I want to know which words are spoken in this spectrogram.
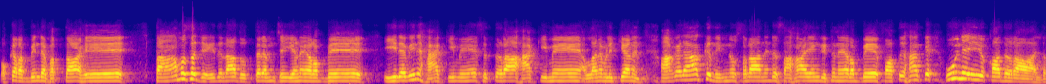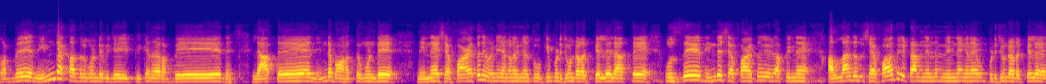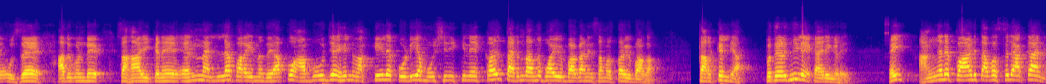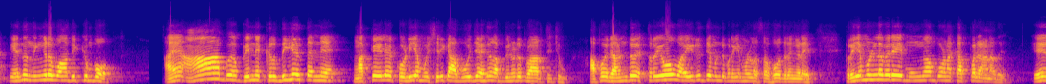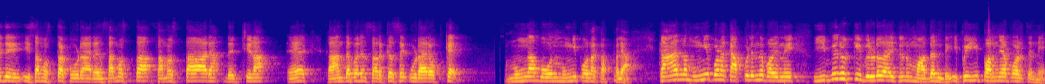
ഒക്കെ റബ്ബിന്റെ ഫത്താഹേ. താമസം ചെയ്തിടാതെ ഉത്തരം ചെയ്യണേ റബ്ബേ. ഇരവിന് ഹാക്കിമേ സിത്ര ഹാക്കിമേ അള്ളാനെ വിളിക്കുകയാണ് അകലാക്ക് നിന്നുസറ നിന്റെ സഹായം കിട്ടണേ റബ്ബേ ഫത്ഹാക്ക് ഉനൈ റബ്ബേ നിന്റെ കതിർ കൊണ്ട് വിജയിപ്പിക്കണേ റബ്ബേ. ലാത്തേ നിന്റെ മഹത്വം കൊണ്ട് നിന്നെ ഷെഫായത്തിന് വേണ്ടി ഞങ്ങൾ ഇങ്ങനെ തൂക്കി പിടിച്ചുകൊണ്ട് നടക്കല്ലേ ലാത്തേ? ഉസേ നിന്റെ ഷെഫായത്തിന് പിന്നെ അള്ളാന്റെ ഒരു ഷെഫായത്ത് കിട്ടാൻ നിന്നെ നിന്നെ ഇങ്ങനെ പിടിച്ചുകൊണ്ട് നടക്കല്ലേ ഉസേ അതുകൊണ്ട് സഹായിക്കണേ എന്നല്ല പറയുന്നത്. അപ്പോൾ അബൂജഹിൽ മക്കയിലെ കൊടിയ മുഷിരിക്കിനേക്കാൾ തരം തന്നു പോയ വിഭാഗമാണ് ഈ സമസ്ത വിഭാഗം. തർക്കമില്ല. ഇപ്പൊ തെളിഞ്ഞില്ലേ കാര്യങ്ങൾ? ഏയ് അങ്ങനെ പാടി തവസ്സിലാക്കാൻ എന്ന് നിങ്ങൾ വാദിക്കുമ്പോ ആ- പിന്നെ കൃതിയിൽ തന്നെ മക്കയിലെ കൊടിയ മുഷരിക്ക് അബൂജഹൽ റബ്ബിനോട് പ്രാർത്ഥിച്ചു. അപ്പോൾ രണ്ടും എത്രയോ വൈരുദ്ധ്യമുണ്ട് പ്രിയമുള്ള സഹോദരങ്ങളെ. പ്രിയമുള്ളവരെ മുങ്ങാൻ പോണ കപ്പലാണത്. ഏത്? ഈ സമസ്ത കൂടാരം സമസ്ത സമസ്ഥാന ദക്ഷിണ ഏഹ് കാന്തപുരം സർക്കസ് കൂടാരം ഒക്കെ മുങ്ങാൻ പോകുന്ന മുങ്ങിപ്പോകുന്ന കപ്പലാ. കാരണം മുങ്ങിപ്പോണ കപ്പിൾ എന്ന് പറയുന്നത് ഇവർക്ക് ഇവരുടേതായിട്ടൊരു മതമുണ്ട്. ഇപ്പൊ ഈ പറഞ്ഞ പോലെ തന്നെ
